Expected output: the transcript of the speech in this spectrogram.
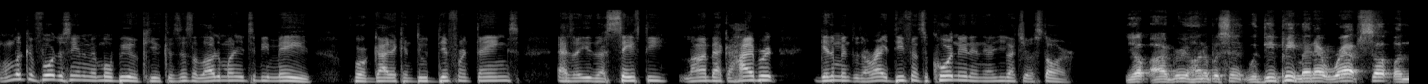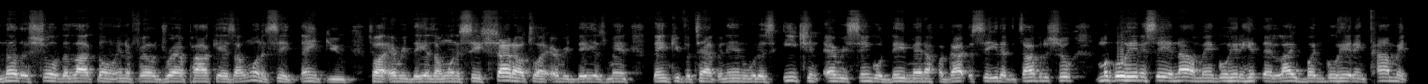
I'm looking forward to seeing him in Mobile, Keith, because there's a lot of money to be made for a guy that can do different things as a, either a safety, linebacker hybrid, get him into the right defensive coordinator, and then you got your star. Yep, I agree 100% with DP, man. That wraps up another show of the Locked On NFL Draft Podcast. I want to say thank you to our everydayers. I want to say shout out to our everydayers, man. Thank you for tapping in with us each and every single day, man. I forgot to say it at the top of the show. I'm going to go ahead and say it now, man. Go ahead and hit that like button. Go ahead and comment.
